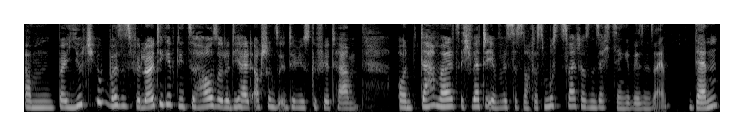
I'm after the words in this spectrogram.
ähm, bei YouTube, was es für Leute gibt, die zu Hause oder die halt auch schon so Interviews geführt haben. Und damals, ich wette, ihr wisst es noch, das muss 2016 gewesen sein. Denn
